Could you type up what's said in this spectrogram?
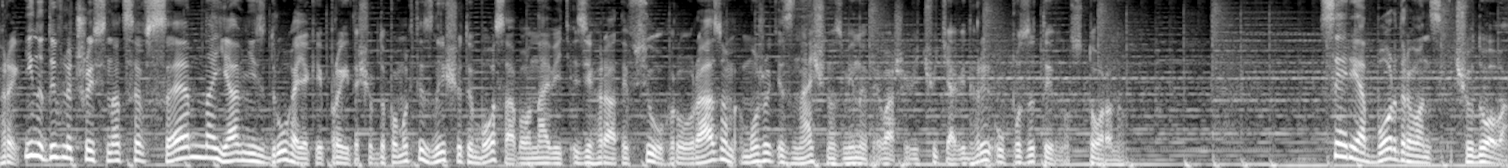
гри. І не дивлячись на це все, наявність друга, який прийде, щоб допомогти знищити боса або навіть зіграти всю гру разом, можуть значно змінити ваше відчуття від гри у позитивну сторону. Серія Borderlands чудова.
